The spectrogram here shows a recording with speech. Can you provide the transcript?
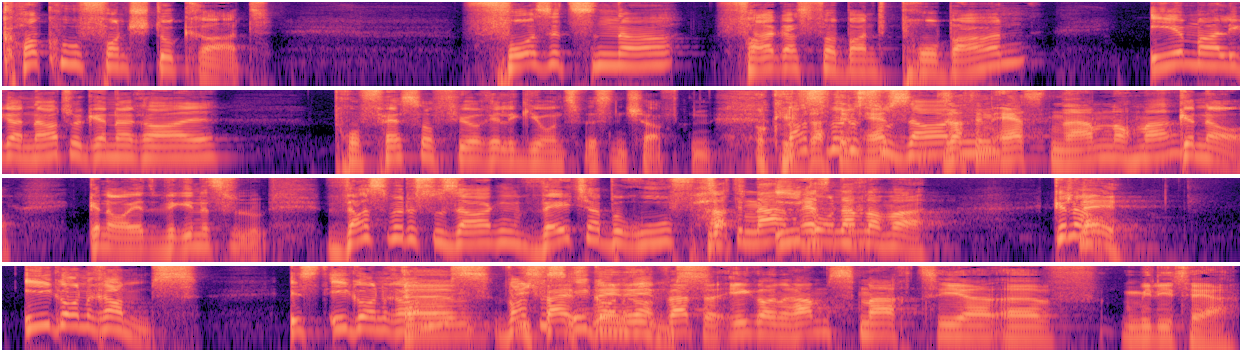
Koku von Stuckrad. Vorsitzender Fahrgastverband Pro Bahn, ehemaliger NATO-General, Professor für Religionswissenschaften. Okay, Was sag, den würdest du ersten, sagen? sag den ersten Namen nochmal. Genau, genau. Jetzt wir gehen jetzt. Was würdest du sagen? Welcher Beruf Sag hat den Namen, Egon? ersten Namen nochmal. genau. Schnell. Egon Rams. Ist Egon Ähm, Rams? Was ich ist weiß, Egon nee, nee, Rams? warte, Egon Rams macht hier äh, Militär.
